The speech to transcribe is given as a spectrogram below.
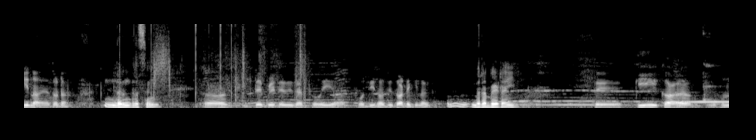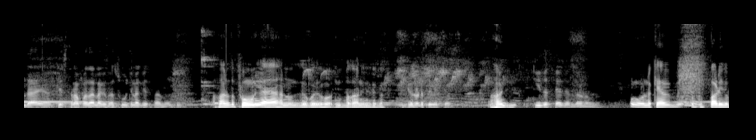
ਕੀ ਨਾਂ ਹੈ ਤੁਹਾਡਾ? ਨਰਿੰਦਰ ਸਿੰਘ। ਅਹ ਦੇ ਬੇਟੇ ਦੀ ਡੈਥ ਹੋਈ ਆ ਫੌਜੀ ਸਾਹਿਬ ਦੀ ਤੁਹਾਡੇ ਕੀ ਲੱਗਦਾ? ਮੇਰਾ ਬੇਟਾ ਹੀ ਤੇ ਕੀ ਕਾ- ਹੁੰਦਾ ਆ ਕਿਸ ਤਰ੍ਹਾਂ ਪਤਾ ਲੱਗਦਾ ਸੂਚਨਾ ਕਿਸ ਤਰ੍ਹਾਂ ਮਿਲਦੀ? ਸਾਨੂੰ ਤਾਂ ਫੋਨ ਹੀ ਆਇਆ ਸਾਨੂੰ ਤਾਂ ਕੋਈ ਹੋਰ ਪਤਾ ਨਹੀਂ ਲੱਗਾ। ਯੂਨਿਟ ਦੇ ਵਿੱਚ? ਹਾਂਜੀ। ਕੀ ਦੱਸਿਆ ਜਾਂਦਾ ਉਹਨਾਂ ਨੂੰ? ਉਹਨੇ ਕਿਹਾ ਵੀ ਉੱਤੋਂ ਪਹਾੜੀ ਤੋਂ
